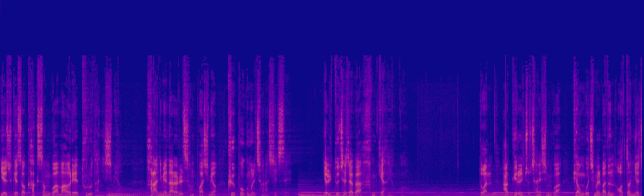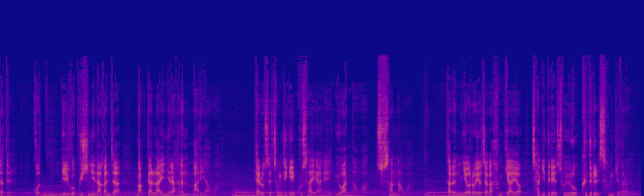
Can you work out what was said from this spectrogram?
예수께서 각 성과 마을에 두루 다니시며 하나님의 나라를 선포하시며 그 복음을 전하실세 열두 제자가 함께하였고 또한 악귀를 쫓아내심과 병 고침을 받은 어떤 여자들 곧 일곱 귀신이 나간 자 막달라인이라 하는 마리아와 헤롯의 청지기 구사의 아내 요한나와 수산나와 다른 여러 여자가 함께하여 자기들의 소유로 그들을 섬기더라.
